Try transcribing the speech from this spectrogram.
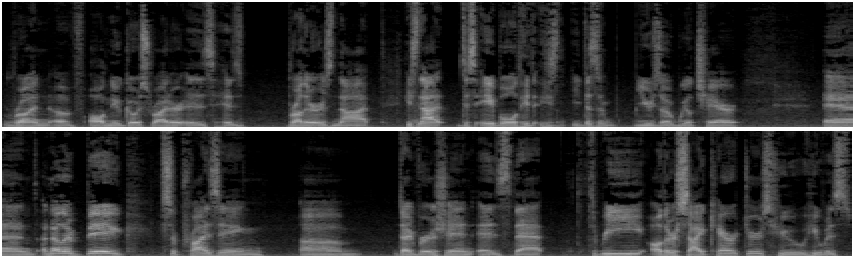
run of all new Ghost Rider is his brother is not he's not disabled. He he's, he doesn't use a wheelchair. And another big surprising um, diversion is that three other side characters who he was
